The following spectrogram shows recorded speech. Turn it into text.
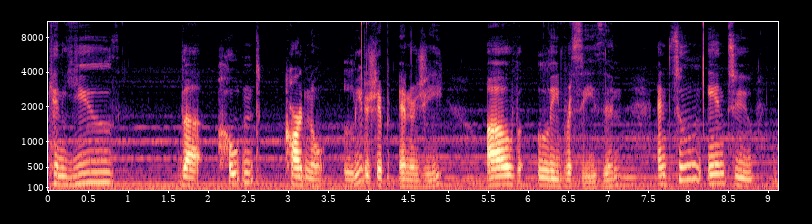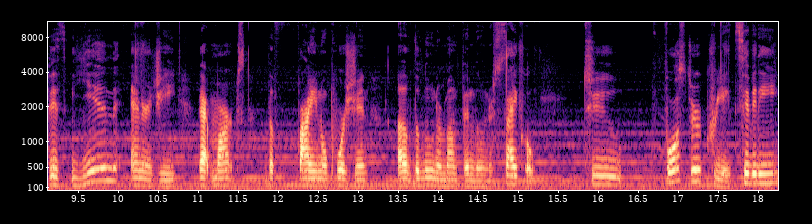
can use the potent cardinal leadership energy of Libra season and tune into this yin energy that marks the final portion of the lunar month and lunar cycle to foster creativity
